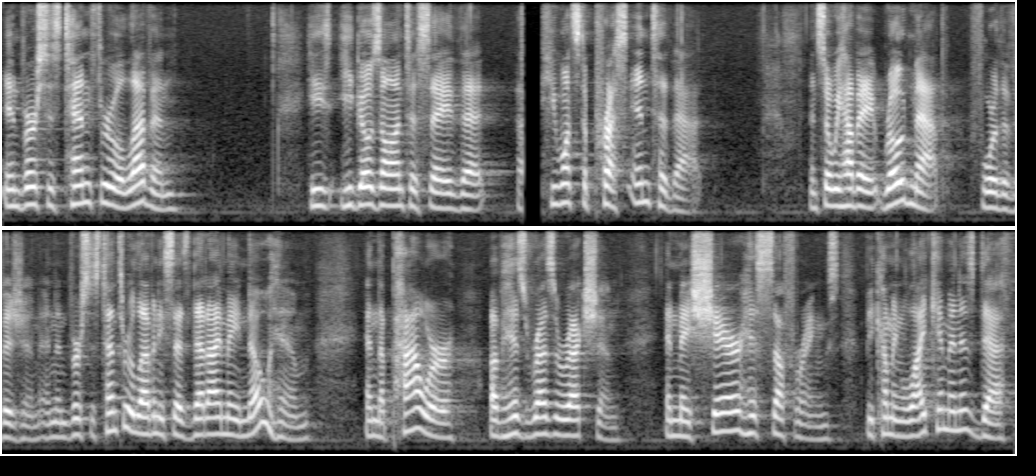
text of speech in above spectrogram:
in verses 10 through 11, he, he goes on to say that uh, he wants to press into that. And so we have a roadmap for the vision. And in verses 10 through 11, he says, That I may know him and the power of his resurrection, and may share his sufferings, becoming like him in his death,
